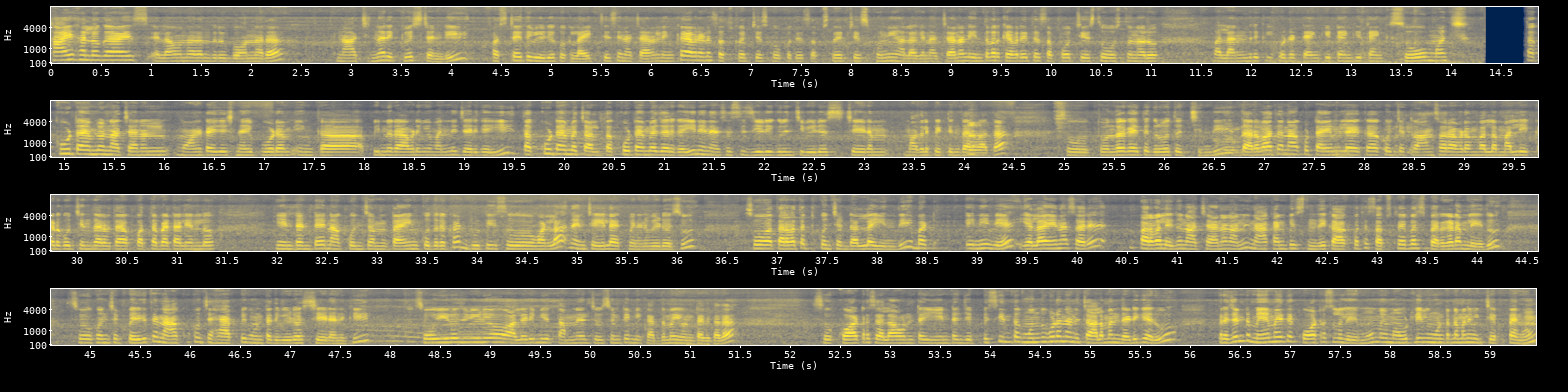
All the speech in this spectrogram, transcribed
Hi hello guys. ఎలా ఉన్నారు అందరూ? బాగున్నారా? నా చిన్న రిక్వెస్ట్ అండి. ఫస్ట్ అయితే వీడియోకి ఒక లైక్ చేసి నా ఛానల్ ఇంకా ఎవరైనా సబ్స్క్రైబ్ చేసుకోకపోతే సబ్స్క్రైబ్ చేసుకుని అలాగే నా ఛానల్ ఇంతవరకు ఎవరైతే సపోర్ట్ చేస్తూ వస్తున్నారో వాళ్ళందరికీ కూడా thank you thank you thank you so much తక్కువ టైంలో నా ఛానల్ మానిటైజేషన్ అయిపోవడం ఇంకా పిన్ రావడం ఇవన్నీ జరిగాయి. తక్కువ టైంలో చాలా తక్కువ టైంలో జరిగాయి. నేను ఎస్ఎస్సి జీడీ గురించి వీడియోస్ చేయడం మొదలుపెట్టిన తర్వాత సో తొందరగా అయితే గ్రోత్ వచ్చింది. తర్వాత నాకు టైం లేక కొంచెం ట్రాన్స్ఫర్ అవ్వడం వల్ల మళ్ళీ ఇక్కడికి వచ్చిన తర్వాత కొత్త బెటాలియన్లో ఏంటంటే నాకు కొంచెం టైం కుదరక డ్యూటీస్ వల్ల నేను చేయలేకపోయినాను వీడియోస్ సో ఆ తర్వాత కొంచెం డల్ అయ్యింది. బట్ ఎనీవే ఎలా అయినా సరే పర్వాలేదు నా ఛానల్ అని నాకు అనిపిస్తుంది. కాకపోతే సబ్స్క్రైబర్స్ పెరగడం లేదు. సో కొంచెం పెరిగితే నాకు కొంచెం హ్యాపీగా ఉంటుంది వీడియోస్ చేయడానికి. సో ఈరోజు వీడియో ఆల్రెడీ మీరు తమ్నేలు చూసుంటే మీకు అర్థమై ఉంటుంది కదా. సో క్వార్టర్స్ ఎలా ఉంటాయి ఏంటని చెప్పేసి ఇంతకు ముందు కూడా నన్ను చాలామంది అడిగారు. ప్రజెంట్ మేమైతే క్వార్టర్స్లో లేము మేము అవుట్ లివింగ్ ఉంటున్నామని మీకు చెప్పాను.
